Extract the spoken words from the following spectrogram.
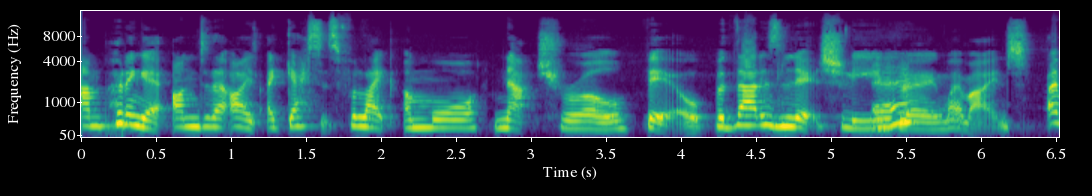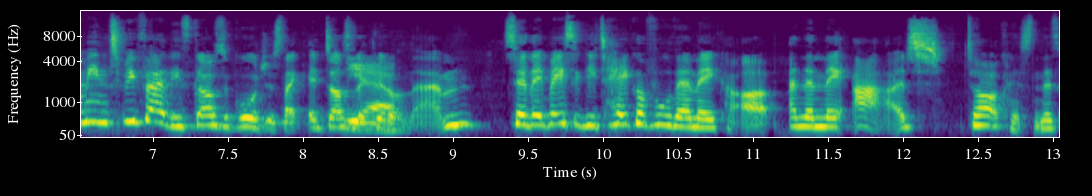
and putting it under their eyes. I guess it's for like a more natural feel. But that is literally Eh? blowing my mind. I mean, to be fair, these girls are gorgeous. Like it does look Yeah. good on them. So they basically take off all their makeup and then they add darkness. And there's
